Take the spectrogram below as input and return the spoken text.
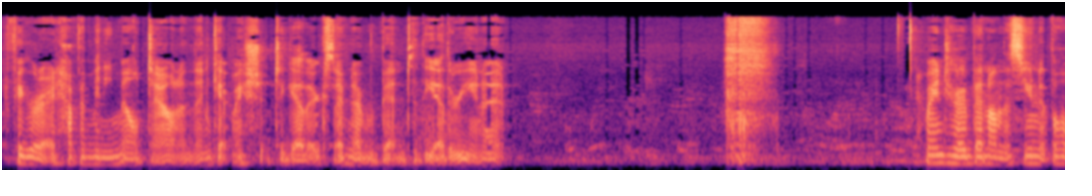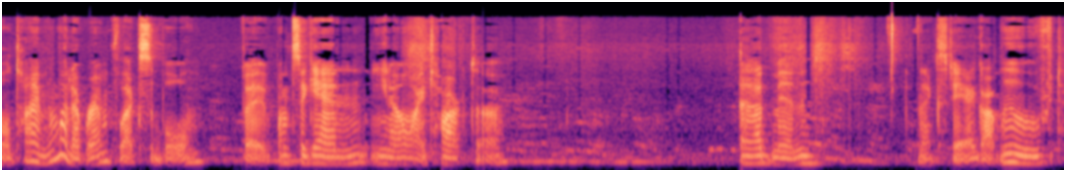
I figured I'd have a mini meltdown and then get my shit together because I've never been to the other unit. Mind you, I've been on this unit the whole time, and whatever, I'm flexible. But once again, you know, I talked to admin. Next day I got moved.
